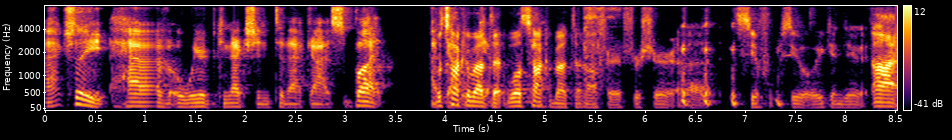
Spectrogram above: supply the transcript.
I actually have a weird connection to that, guys. But we'll talk about that. We'll talk about that off air for sure. Uh, see if see what we can do. Uh,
